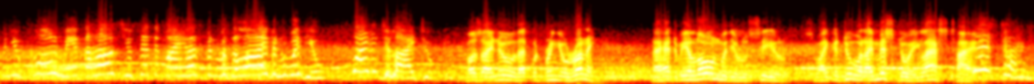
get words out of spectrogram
When you called me at the house, you said that my husband was alive and with you. Why did you lie to me? Because I knew that would bring you running. And I had to be alone with you, Lucille, so I could do what I missed doing last time. Last time.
